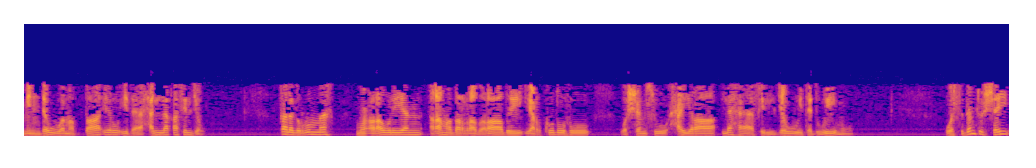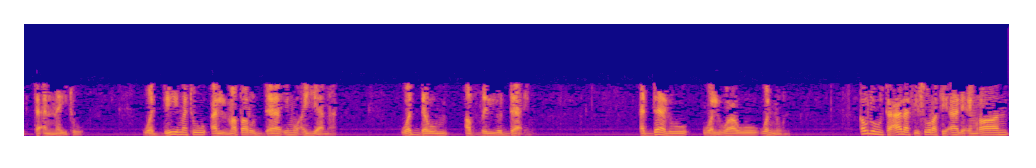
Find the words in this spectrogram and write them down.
من دوم الطائر إذا حلق في الجو. قال ذو الرمة معروريا رمض الرضراض يركضه والشمس حيرى لها في الجو تدويم. واستدمت الشيء تأنيت. والديمة المطر الدائم أياما. والدوم الظل الدائم. الدال والواو والنون. قوله تعالى في سورة آل عمران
